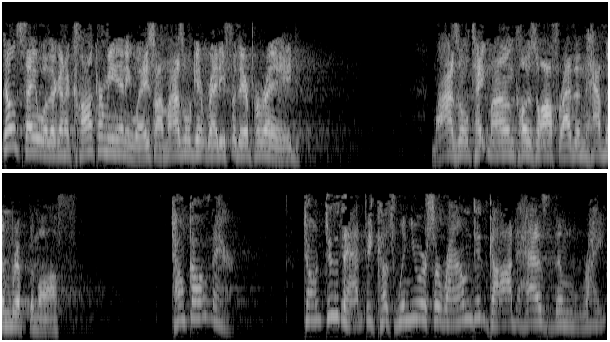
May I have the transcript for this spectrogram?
Don't say, well, they're going to conquer me anyway, so I might as well get ready for their parade. Might as well take my own clothes off rather than have them rip them off. Don't go there. Don't do that because when you are surrounded, God has them right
